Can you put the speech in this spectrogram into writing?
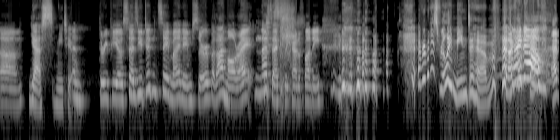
Um, Yes, me too. and 3PO says, You didn't say my name, sir, but I'm all right. And that's actually kind of funny. Everybody's really mean to him. And I, I bad.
